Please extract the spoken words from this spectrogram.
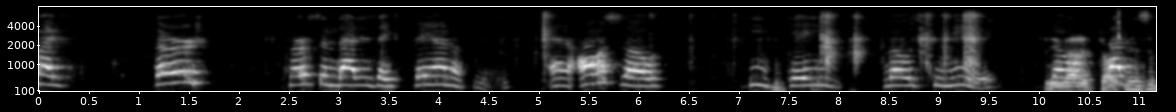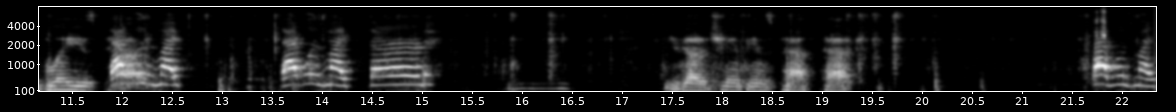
my third person that is a fan of me. And also, he gave those to me. So you So got a Darkness Ablaze That was my that was my third You got a Champions Path pack. that was my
